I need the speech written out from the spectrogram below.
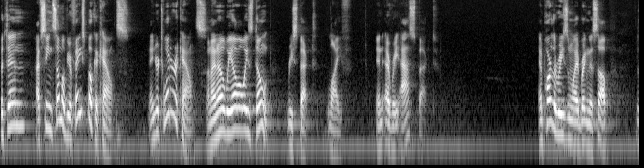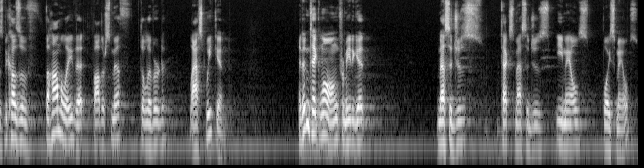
But then I've seen some of your Facebook accounts and your Twitter accounts, and I know we always don't respect life in every aspect. And part of the reason why I bring this up is because of the homily that Father Smith delivered last weekend. It didn't take long for me to get messages, text messages, emails, voicemails.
